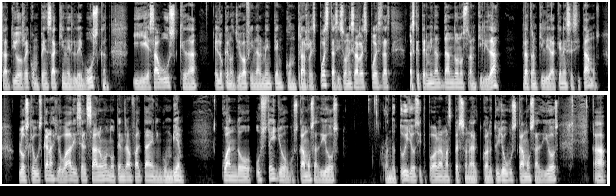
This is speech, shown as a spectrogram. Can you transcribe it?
sea, Dios recompensa a quienes le buscan y esa búsqueda es lo que nos lleva finalmente a encontrar respuestas y son esas respuestas las que terminan dándonos tranquilidad, la tranquilidad que necesitamos. Los que buscan a Jehová, dice el Salmo, no tendrán falta de ningún bien. Cuando usted y yo buscamos a Dios, cuando tú y yo, si te puedo hablar más personal, cuando tú y yo buscamos a Dios, ah,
